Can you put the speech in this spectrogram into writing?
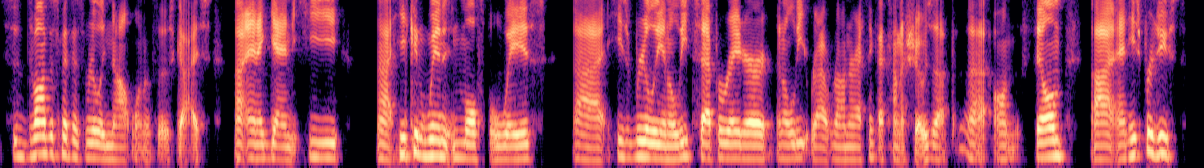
so Devonta Smith is really not one of those guys. Uh, and again, he uh, he can win in multiple ways. Uh, he's really an elite separator, an elite route runner. I think that kind of shows up uh, on the film, and he's produced.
